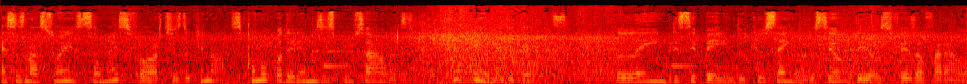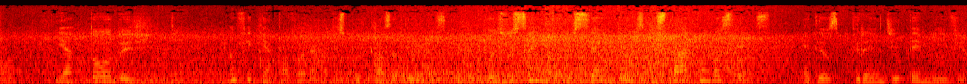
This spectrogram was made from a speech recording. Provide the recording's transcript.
essas nações são mais fortes do que nós, como poderemos expulsá-las? Não tenho medo delas. Lembre-se bem do que o Senhor, o seu Deus, fez ao Faraó e a todo o Egito. Não fiquem apavorados por causa deles, pois o Senhor, o seu Deus, que está com vocês, é Deus grande e temível.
